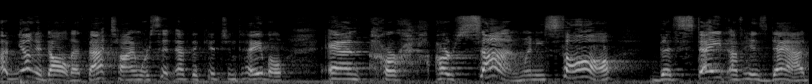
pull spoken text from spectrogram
a, young adult at that time, were sitting at the kitchen table. And her, her son, when he saw the state of his dad,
